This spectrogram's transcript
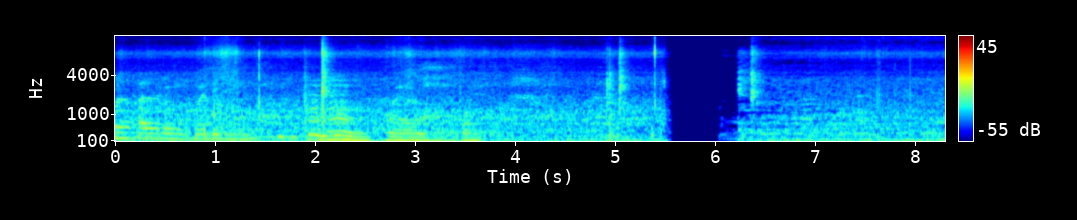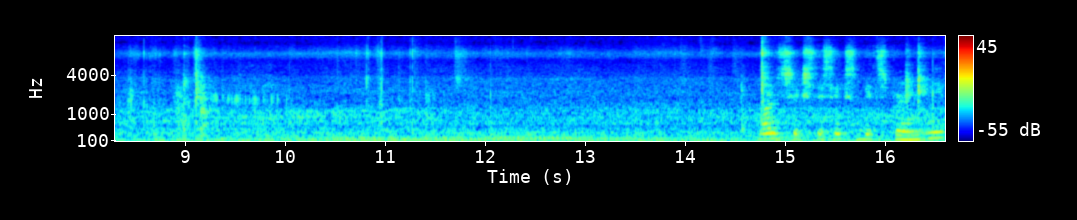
Wala ba din yun? Mm-hmm. 166 bits per minute.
